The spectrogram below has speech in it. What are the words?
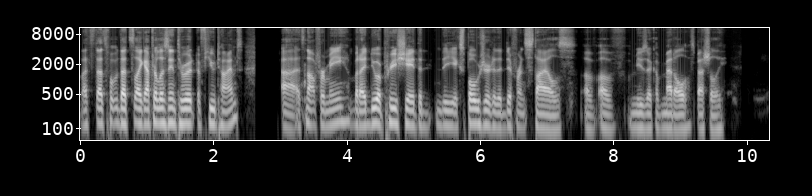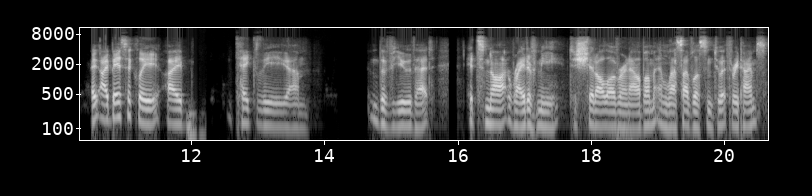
That's that's what that's like after listening through it a few times. Uh, it's not for me, but I do appreciate the the exposure to the different styles of of music of metal, especially. I, I basically I take the um, the view that it's not right of me to shit all over an album unless I've listened to it three times,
